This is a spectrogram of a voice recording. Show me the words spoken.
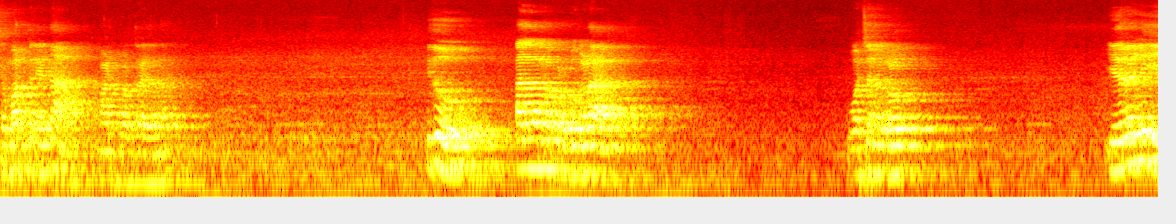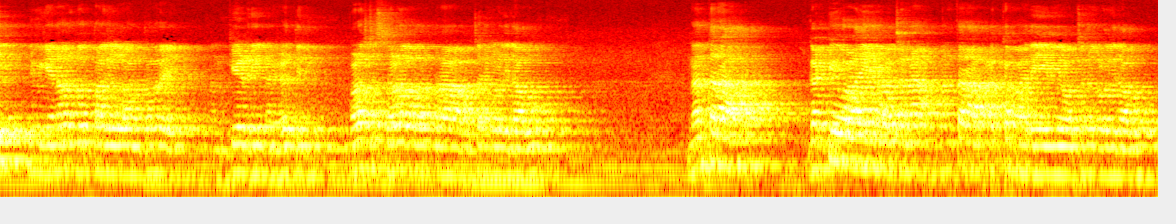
ಸಮರ್ಥನೆಯನ್ನ ಮಾಡ್ಕೊಳ್ತಾ ಇದ್ದಾನೆ. ಇದು ಅಲ್ಲಮ ಪ್ರಭುಗಳ ವಚನಗಳು. ಇದರಲ್ಲಿ ನಿಮ್ಗೆ ಏನಾದ್ರು ಗೊತ್ತಾಗಲಿಲ್ಲ ಅಂತಂದ್ರೆ ನಾನು ಕೇಳಿ ನಾನು ಹೇಳ್ತೀನಿ. ಬಹಳಷ್ಟು ಸರಳವಾದಂತಹ ವಚನಗಳು ಇದಾವು. ನಂತರ ಗಟ್ಟಿವಾಳೆಯ ವಚನ, ನಂತರ ಅಕ್ಕಮಹಾದೇವಿಯ ವಚನಗಳು ಇದಾವು.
